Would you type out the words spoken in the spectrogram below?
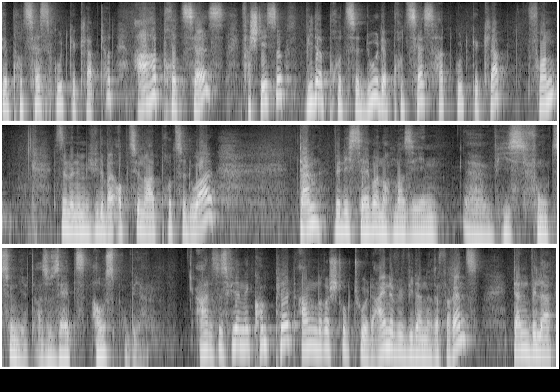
der Prozess gut geklappt hat. Ah, Prozess, verstehst du? Wieder Prozedur, der Prozess hat gut geklappt von, da sind wir nämlich wieder bei optional prozedural. Dann will ich selber nochmal sehen, äh, wie es funktioniert. Also selbst ausprobieren. Ah, das ist wieder eine komplett andere Struktur. Der eine will wieder eine Referenz, dann will er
